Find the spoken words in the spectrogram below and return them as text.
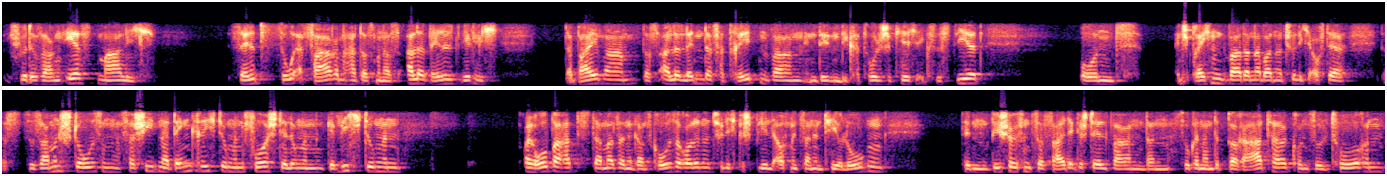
ich würde sagen, erstmalig selbst so erfahren hat, dass man aus aller Welt wirklich dabei war, dass alle Länder vertreten waren, in denen die katholische Kirche existiert. Und entsprechend war dann aber natürlich auch der, das Zusammenstoßen verschiedener Denkrichtungen, Vorstellungen, Gewichtungen. Europa hat damals eine ganz große Rolle natürlich gespielt, auch mit seinen Theologen. Den Bischöfen zur Seite gestellt waren dann sogenannte Berater, Konsultoren.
